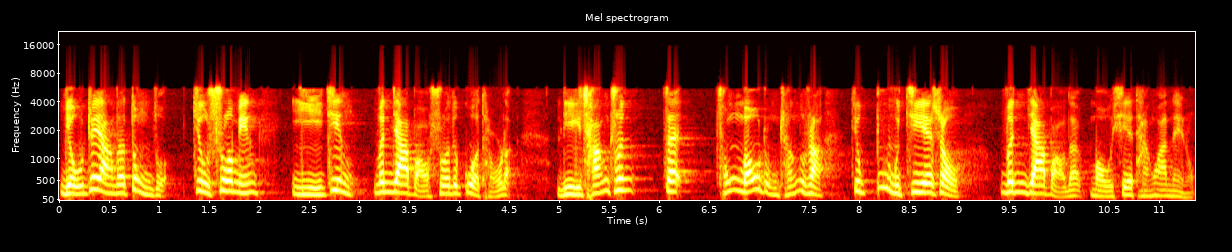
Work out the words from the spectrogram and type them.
有这样的动作，就说明已经温家宝说的过头了。李长春在从某种程度上就不接受温家宝的某些谈话内容，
